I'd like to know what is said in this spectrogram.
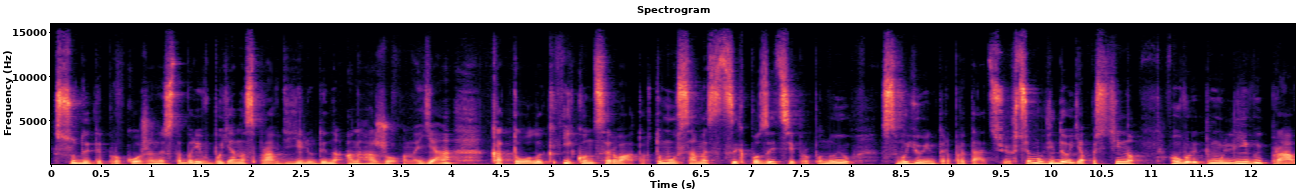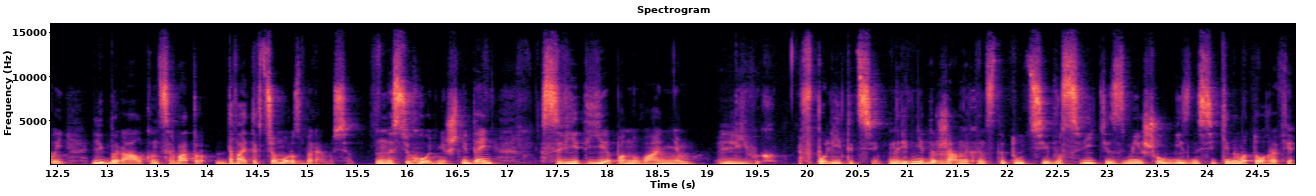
судити про кожен із таборів, бо я насправді є людина ангажована. Я католик і консерватор. Тому саме з цих позицій пропоную свою інтерпретацію. В цьому відео я постійно говоритиму лівий, правий, ліберал, консерватор. Давайте в цьому розберемося. На сьогоднішній день світ є пануванням лівих. В політиці, на рівні державних інституцій, в освіті, ЗМІ, шоу-бізнесі, кінематографі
